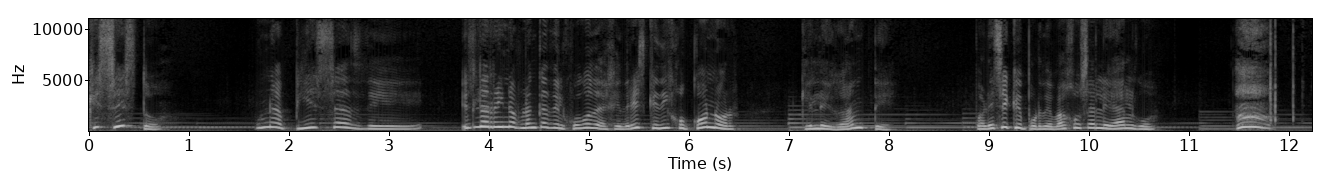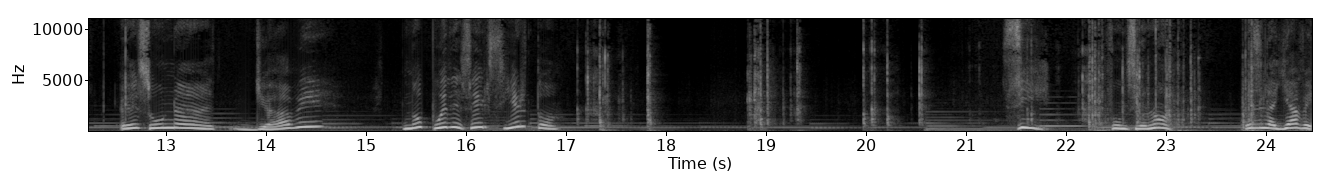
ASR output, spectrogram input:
¿Qué es esto? Una pieza de... Es la reina blanca del juego de ajedrez que dijo Connor. ¡Qué elegante! Parece que por debajo sale algo. ¡Ah! ¿Es una llave? No puede ser cierto. Sí, funcionó. Es la llave.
